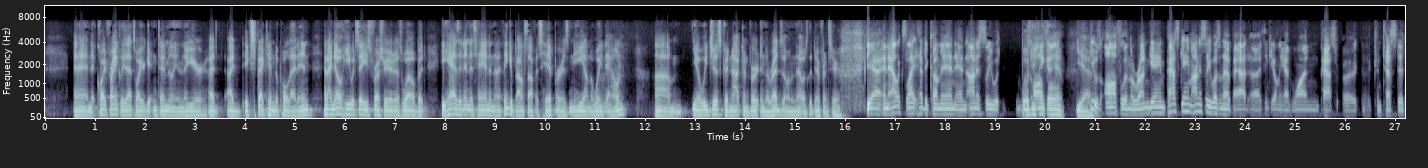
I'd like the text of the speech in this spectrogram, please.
and quite frankly, that's why you're getting 10 million a year. I'd, I'd expect him to pull that in, and I know he would say he's frustrated as well, but he has it in his hand, and then I think it bounced off his hip or his knee on the way down. Um, you know, we just could not convert in the red zone, and that was the difference here. Yeah, and Alex Light had to come in and honestly was What do you awful. think of him? Yeah, He was awful in the run game. Pass game, honestly, wasn't that bad. Uh, I think he only had one pass uh, contested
